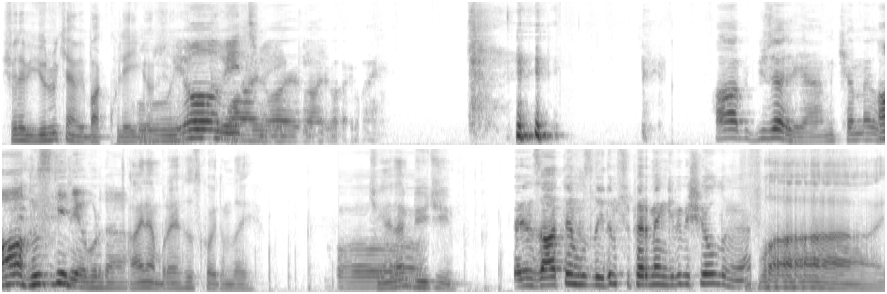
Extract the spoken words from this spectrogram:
Şöyle bir yürürken bir bak kuleyi gör. Uyuyor Vay bitmiyor. vay vay vay vay. Abi güzel ya mükemmel oldu. Aa hız geliyor burada. Aynen buraya hız koydum dayı. Oo. Çünkü neden büyücüyüm. Ben zaten hızlıydım. Süpermen gibi bir şey oldum ya. Vay.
